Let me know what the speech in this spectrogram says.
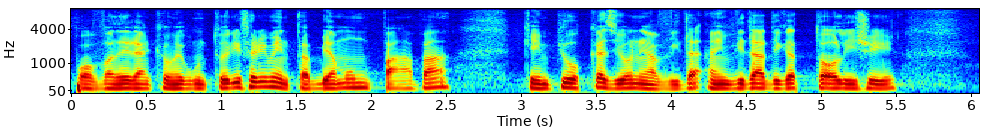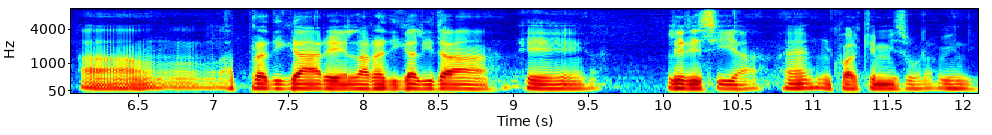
può valere anche come punto di riferimento, abbiamo un Papa che in più occasioni ha invitato i cattolici a, a, praticare la radicalità e l'eresia eh, in qualche misura. Quindi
